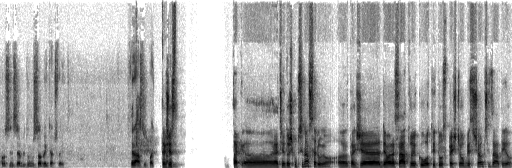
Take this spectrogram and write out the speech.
prosince, aby to musel být catchweight. Která se špatně. Takže, tak uh, já tě trošku přinaseru, jo. Uh, takže 93 o titul s Peštou bys šel 30. Uh,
